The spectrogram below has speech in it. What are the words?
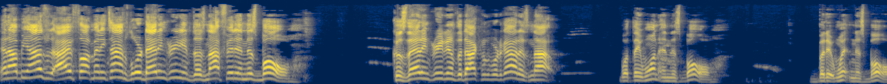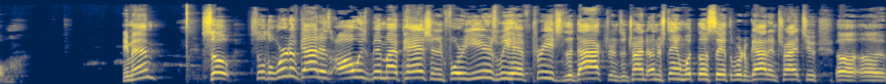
And I'll be honest with you, I've thought many times, Lord, that ingredient does not fit in this bowl. Because that ingredient of the doctrine of the Word of God is not what they want in this bowl. But it went in this bowl. Amen? So so the Word of God has always been my passion, and for years we have preached the doctrines and trying to understand what thus saith the Word of God and try to uh, uh,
